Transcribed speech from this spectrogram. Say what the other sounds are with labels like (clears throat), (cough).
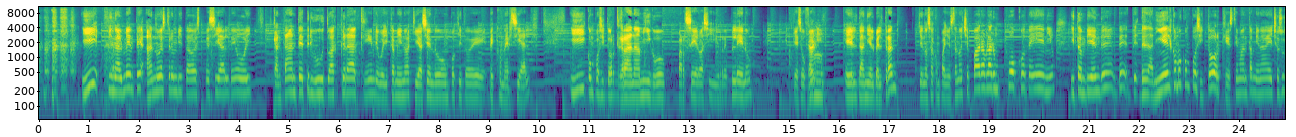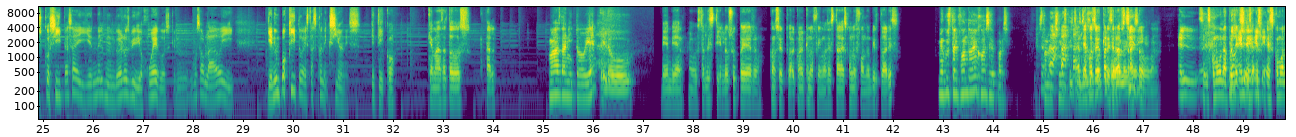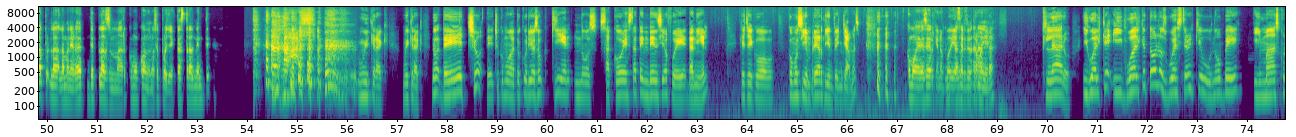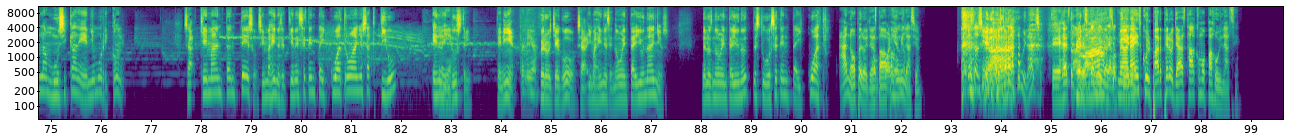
Y finalmente a nuestro invitado especial de hoy, cantante tributo a Kraken de Voy y Camino, aquí haciendo un poquito de, de comercial. Y compositor, gran amigo, parcero así repleno, que eso fue Dani, el Daniel Beltrán, quien nos acompañó esta noche para hablar un poco de Enio y también de, de- de- de Daniel como compositor, que este man también ha hecho sus cositas ahí en el mundo de los videojuegos, que hemos hablado y tiene un poquito de estas conexiones. y Tico. ¿Qué más a todos? ¿Qué tal? ¿Cómo vas, Dani? ¿Todo bien? Hello. Bien, bien. Me gusta el estilo súper conceptual con el que nos fuimos esta vez con los fondos virtuales. Me gusta el fondo de José, parce. Está. Es (laughs) que El de José me parece abstracto. sí. weón. El, Es- como una No, el proyección. de- es- el es, es como la, la- la manera de, de plasmar, como cuando uno se proyecta astralmente. (laughs) muy crack, muy crack. No, de hecho, de hecho, como dato curioso, quien nos sacó esta tendencia fue Daniel, que llegó como siempre ardiendo en llamas. Como debe ser. Porque no podía ser de otra manera. Claro, igual que, igual que todos los western que uno ve y más con la música de Ennio Morricone. O sea, qué man tan teso. O sea, imagínense, tiene 74 años activo en la industria. Tenía, Tenía. pero llegó. O sea, imagínense, 91 años. De los 91 estuvo 74. Ah, no, pero ya estaba para jubilación. Ya está haciendo, Ya. pero está para jubilarse. Te deja de estaba tocar es pa' cuando ya jubilarse. no Me van a disculpar, pero ya estaba como para jubilarse.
